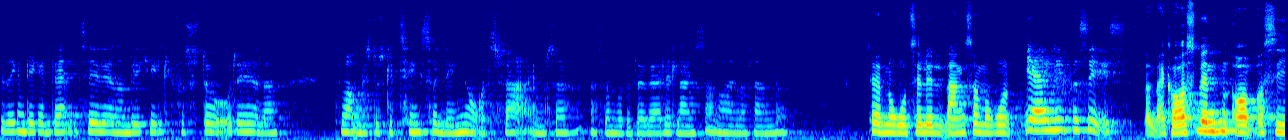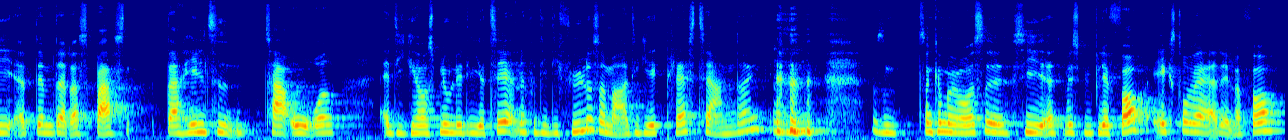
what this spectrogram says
jeg ved ikke, om vi ikke er vant til det, eller om vi ikke helt kan forstå det, eller som om, hvis du skal tænke så længe over et svar, jamen så altså, må du da være lidt langsommere end os andre. Ja, den roterer lidt langsommere rundt. Ja, lige præcis. Man kan også vende den om og sige, at dem der, der, bare, der hele tiden tager ordet, at de kan også blive lidt irriterende, fordi de fylder så meget, de giver ikke plads til andre. Ikke? Mm-hmm. sådan, sådan kan man jo også øh, sige, at hvis vi bliver for ekstroverte eller for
